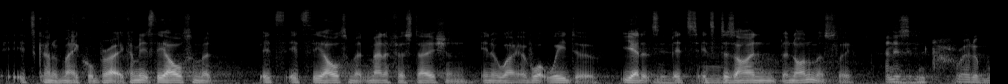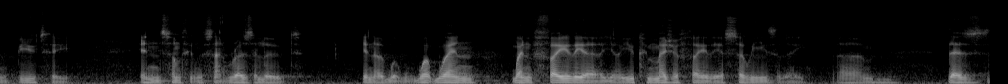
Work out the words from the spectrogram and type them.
it's kind of make or break. I mean, it's the ultimate, it's, it's the ultimate manifestation in a way of what we do. Yet it's, it's, it's designed anonymously. And there's incredible beauty in something that's that resolute. You know, when, when failure, you know, you can measure failure so easily. Um, there's,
